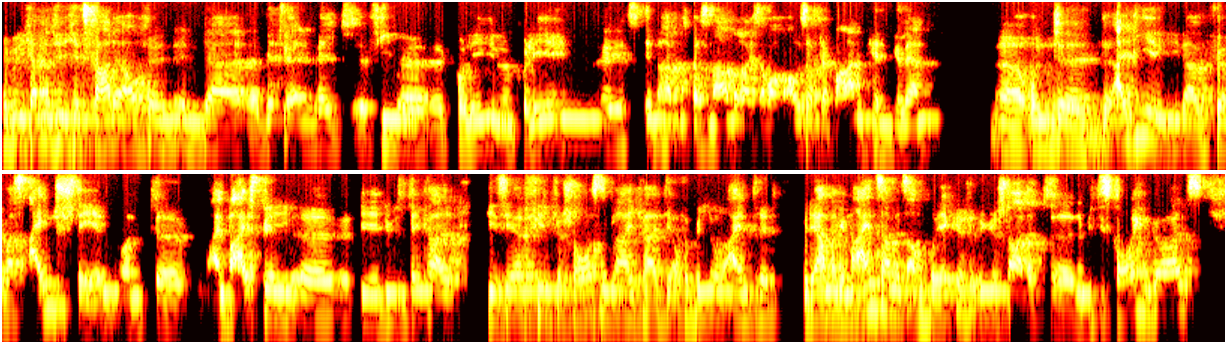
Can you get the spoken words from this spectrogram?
Ja gut, ich habe natürlich jetzt gerade auch in, in der äh, virtuellen Welt äh, viele äh, Kolleginnen und Kollegen jetzt innerhalb des Personalbereichs, aber auch außerhalb der Bahn kennengelernt. Und all diejenigen, die da für was einstehen. Und ein Beispiel, die Düsen Tekal, die sehr viel für Chancengleichheit, die auch für Bildung eintritt. Mit der haben wir gemeinsam jetzt auch ein Projekt gestartet, nämlich die Scoring Girls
